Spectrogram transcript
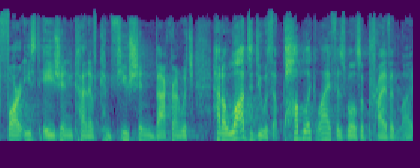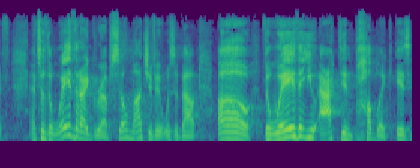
Far East Asian kind of Confucian background, which had a lot to do with a public life as well as a private life. And so the way that I grew up, so much of it was about, oh, the way that you act in public is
